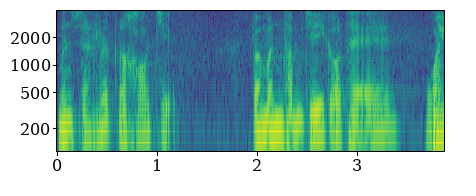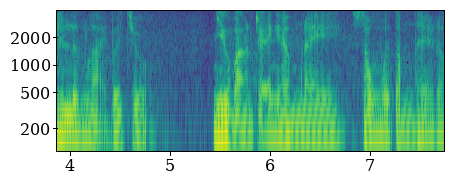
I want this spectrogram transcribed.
mình sẽ rất là khó chịu và mình thậm chí có thể quay lưng lại với Chúa. Nhiều bạn trẻ ngày hôm nay sống với tâm thế đó.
